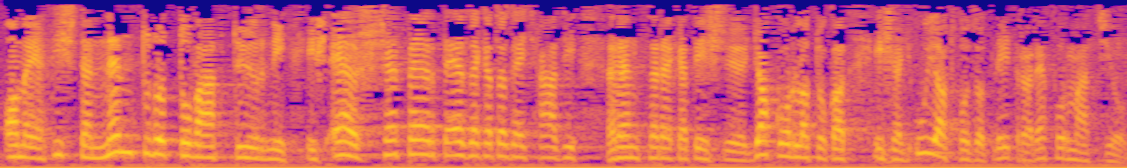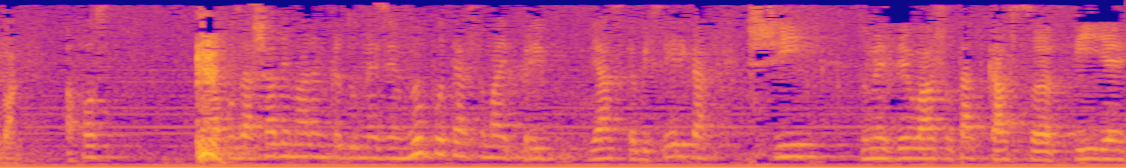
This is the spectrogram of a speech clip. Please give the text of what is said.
amelyet Isten nem tudott tovább tűrni, és elseperte ezeket az egyházi rendszereket és gyakorlatokat, és egy újat hozott létre a reformációban. A Dumnezeu a ajutat ca să fie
